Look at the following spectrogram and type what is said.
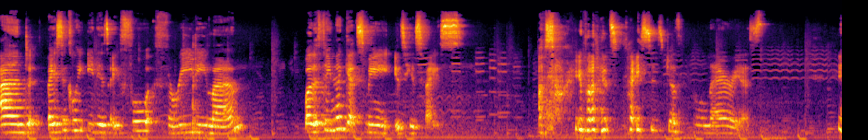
And basically, it is a full 3D lamb. But the thing that gets me is his face. I'm sorry, but his face is just hilarious.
